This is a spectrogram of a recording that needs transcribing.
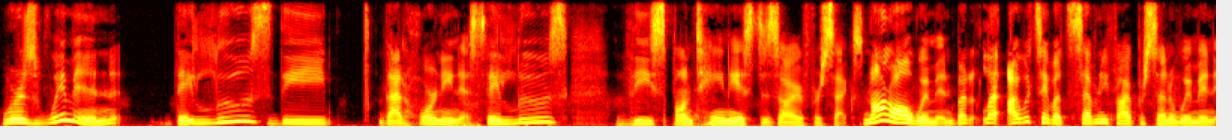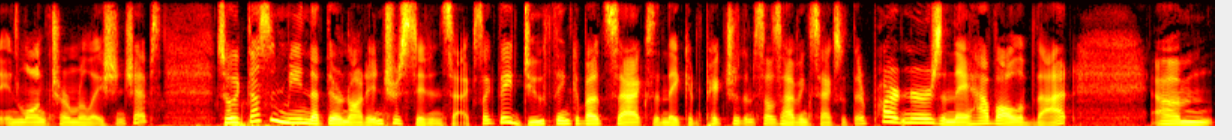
Whereas women, they lose the that horniness. They lose the spontaneous desire for sex. Not all women, but I would say about 75% of women in long term relationships. So it doesn't mean that they're not interested in sex. Like they do think about sex and they can picture themselves having sex with their partners and they have all of that. Um,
